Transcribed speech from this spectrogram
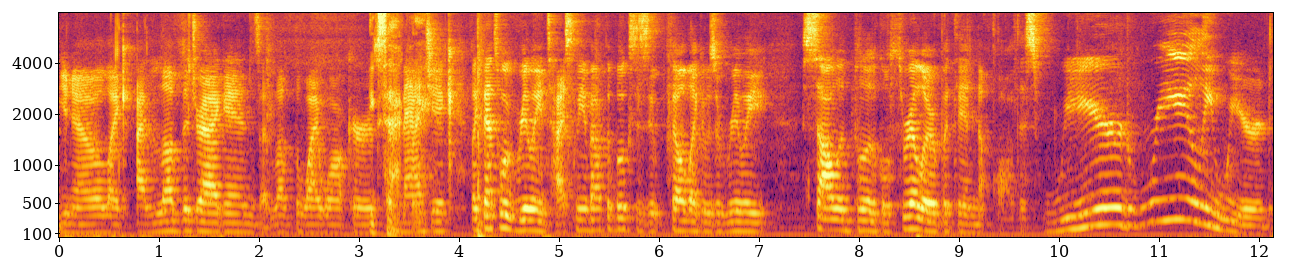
You know, like I love the dragons, I love the White Walkers, Exactly. the magic. Like that's what really enticed me about the books is it felt like it was a really solid political thriller, but then all this weird, really weird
